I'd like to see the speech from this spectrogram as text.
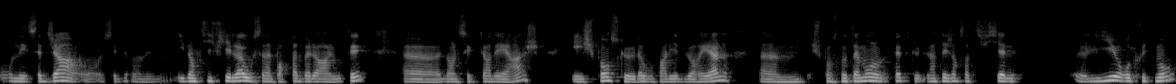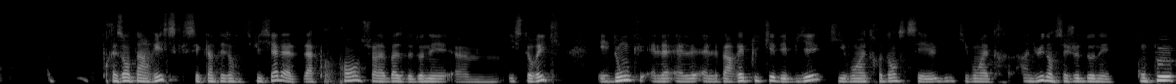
on est, déjà identifié là où ça n'apporte pas de valeur ajoutée euh, dans le secteur des RH. Et je pense que là, vous parliez de L'Oréal. Euh, je pense notamment au fait que l'intelligence artificielle euh, liée au recrutement présente un risque, c'est que l'intelligence artificielle, elle apprend sur la base de données historiques et donc elle, va répliquer des biais qui vont être dans ces, qui vont être induits dans ces jeux de données qu'on peut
